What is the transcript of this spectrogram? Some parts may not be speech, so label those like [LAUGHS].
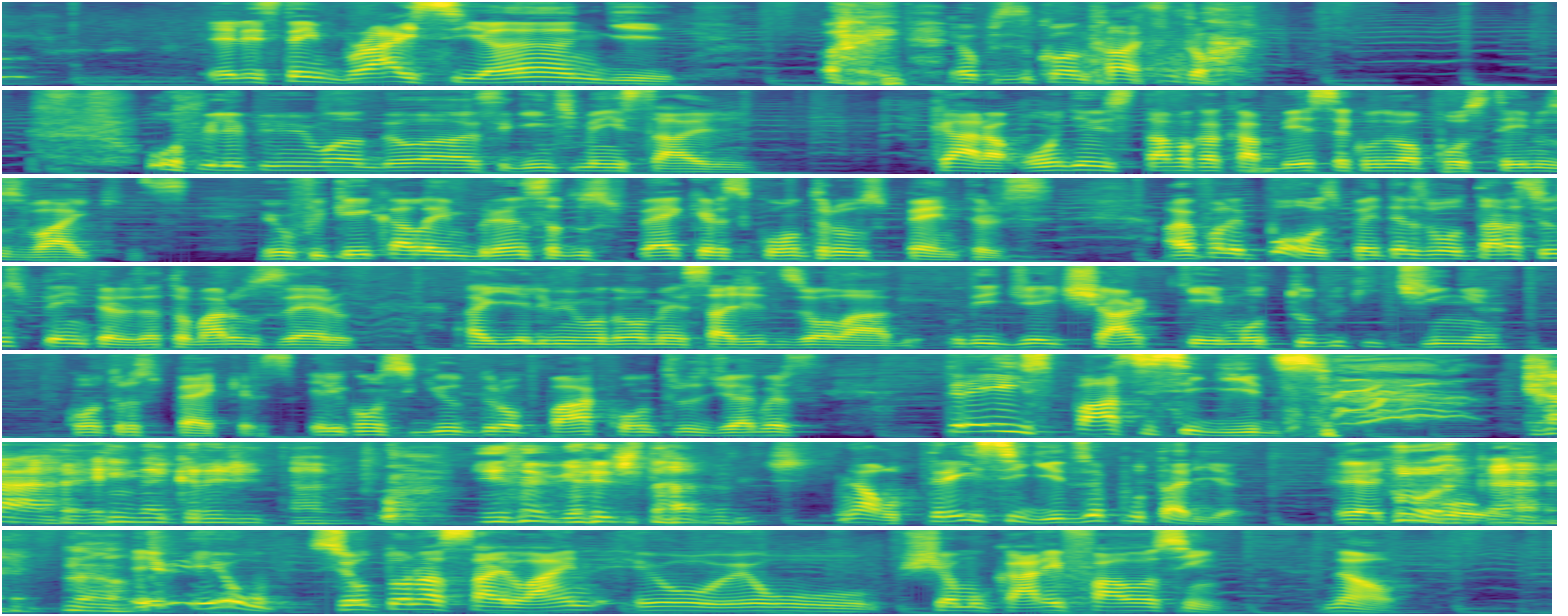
Young. Eles têm Bryce Young. [LAUGHS] Eu preciso contar uma história. [LAUGHS] O Felipe me mandou a seguinte mensagem. Cara, onde eu estava com a cabeça quando eu apostei nos Vikings? Eu fiquei com a lembrança dos Packers contra os Panthers. Aí eu falei, pô, os Panthers voltaram a ser os Panthers, né? Tomaram o zero. Aí ele me mandou uma mensagem desolado. O DJ Shark queimou tudo que tinha contra os Packers. Ele conseguiu dropar contra os Jaguars três passes seguidos. [LAUGHS] Cara, é inacreditável. Inacreditável. Não, três seguidos é putaria. É, [LAUGHS] tipo, Pô, cara, não. Eu, eu, se eu tô na sideline, eu, eu chamo o cara e falo assim: Não,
